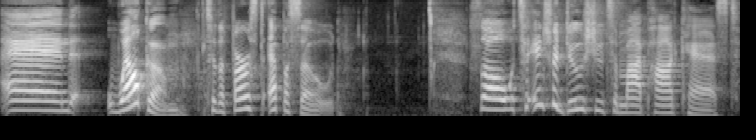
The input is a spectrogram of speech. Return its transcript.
And welcome to the first episode so, to introduce you to my podcast,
